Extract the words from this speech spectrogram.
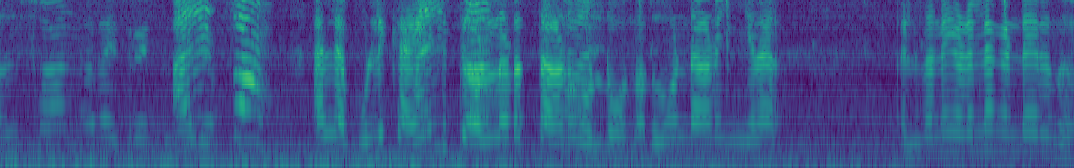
അൽഫാം. അതാ ഇത്രയും അൽഫാം. അല്ല പുള്ളി കഴിച്ചിട്ടുള്ളിടത്താണ് കൊണ്ടുപോകുന്നത്. അതുകൊണ്ടാണ് ഇങ്ങനെ അല്ലെന്നുണ്ടെങ്കിൽ ഇവിടെ എല്ലാം കണ്ടായിരുന്നു.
